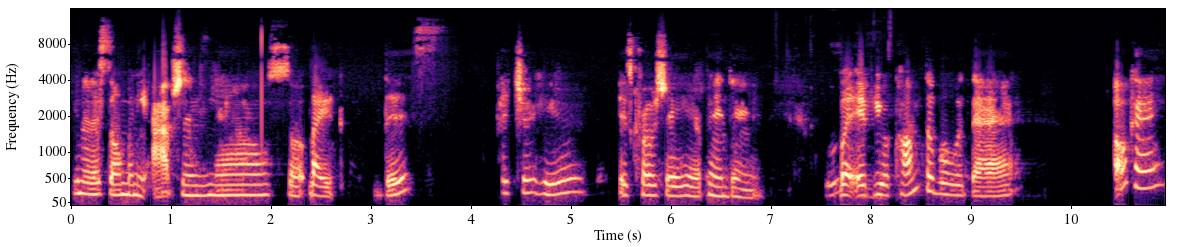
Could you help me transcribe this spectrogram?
you know, there's so many options now. So like this picture here is crochet hair pinned in. But if you're comfortable with that, okay.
